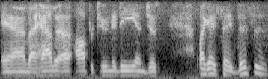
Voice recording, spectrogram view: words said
and I had an opportunity and just like I say this is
